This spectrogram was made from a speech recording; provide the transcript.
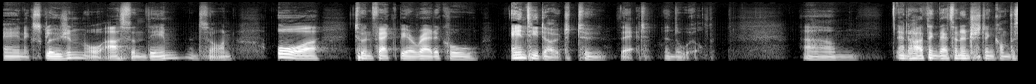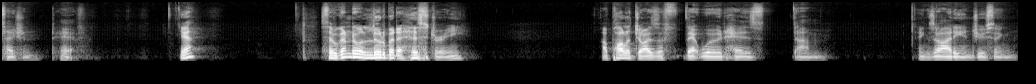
and exclusion, or us and them, and so on, or to in fact be a radical antidote to that in the world. Um, and I think that's an interesting conversation to have. So we're going to do a little bit of history. I apologize if that word has um, anxiety-inducing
